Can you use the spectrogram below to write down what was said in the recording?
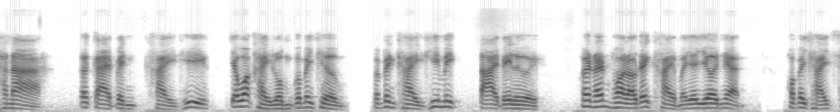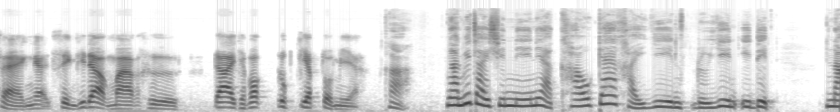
ฒนา ก็กลายเป็นไข่ที่จะว่าไข่ลมก็ไม่เชิง มันเป็นไข่ที่ไม่ตายไปเลย เพราะฉะนั้นพอเราได้ไข่มาเยอะๆเนี่ยพอไปฉายแสงเนี่ยสิ่งที่ได้ออกมาก็คือ ได้เฉพาะลูกเจี๊ยบตัวเมียค่ะ งานวิจัยชิ้นนี้เนี่ยเขาแก้ไขยีนหรือยีนอีดิทใน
